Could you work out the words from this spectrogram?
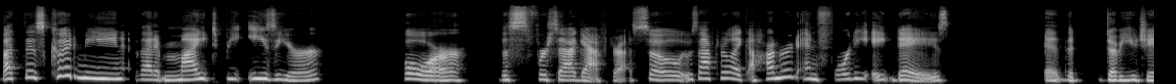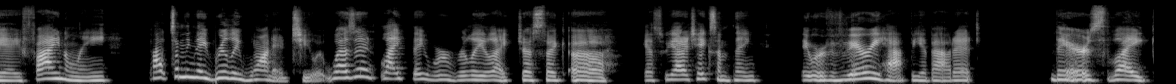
But this could mean that it might be easier for this for SAG AFTRA. So it was after like 148 days, the WGA finally got something they really wanted to. It wasn't like they were really like just like, uh, guess we got to take something. They were very happy about it. There's like,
